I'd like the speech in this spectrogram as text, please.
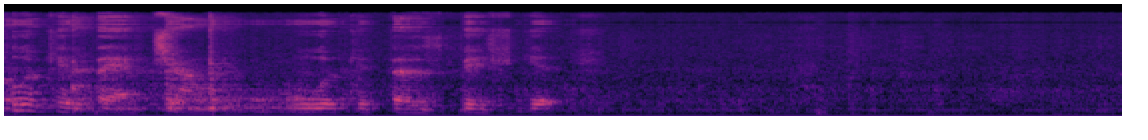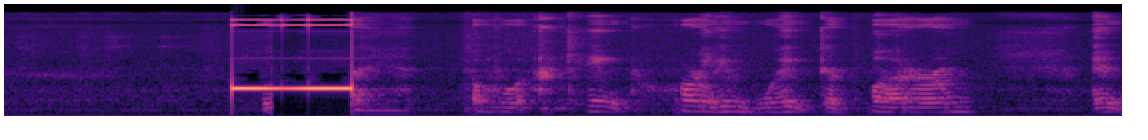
Look at that, y'all. Look at those biscuits. I can't hardly wait to butter them and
